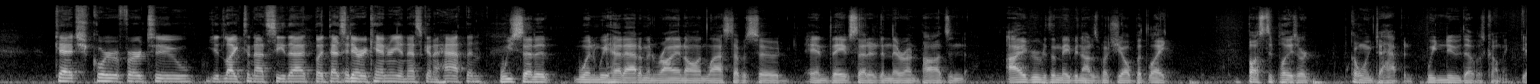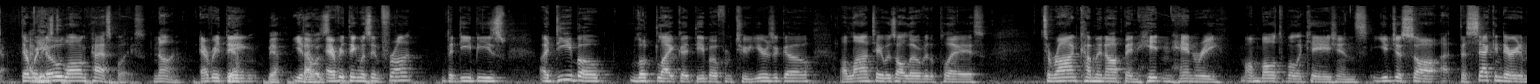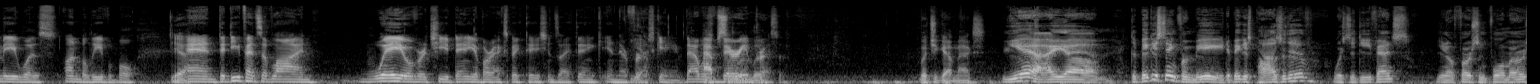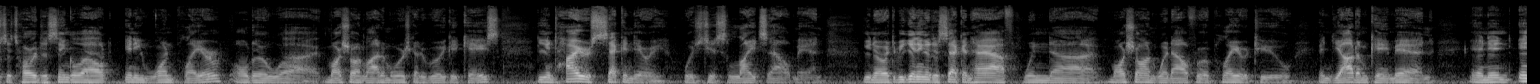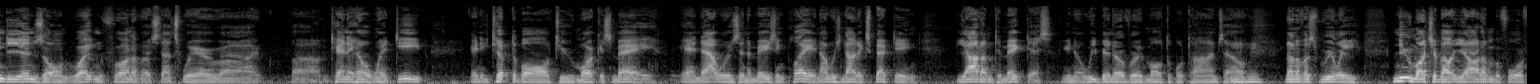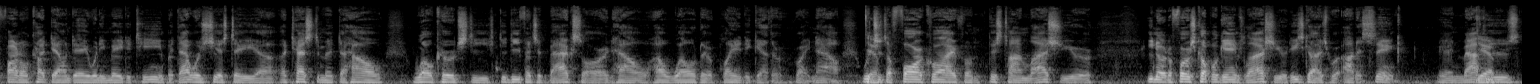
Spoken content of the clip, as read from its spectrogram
catch Corey referred to, you'd like to not see that, but that's Derrick Henry, and that's going to happen. We said it when we had Adam and Ryan on last episode, and they've said it in their own pods, and I agree with them. Maybe not as much as y'all, but like busted plays are going to happen. We knew that was coming. Yeah, there At were no long pass plays, none. Everything, Yeah, yeah, you that know, was- everything was in front. The DBs, a Debo looked like a Debo from two years ago. Alontae was all over the place. Tyrann coming up and hitting Henry on multiple occasions. You just saw uh, the secondary to me was unbelievable. Yeah. and the defensive line way overachieved any of our expectations. I think in their first game, that was very impressive. What you got, Max? Yeah, I um, the biggest thing for me, the biggest positive was the defense. You know, first and foremost, it's hard to single out any one player. Although uh, Marshon Lattimore's got a really good case, the entire secondary was just lights out, man. You know, at the beginning of the second half, when uh, Marshon went out for a play or two, and Yiadom came in, and in, in the end zone right in front of us, that's where uh, um, Tannehill went deep, and he tipped the ball to Marcus Maye, and that was an amazing play. And I was not expecting Yiadom to make this. You know, we've been over it multiple times how none of us really knew much about Yiadom before final cutdown day when he made the team, but that was just a, uh, a testament to how well coached the, the defensive backs are and how, how well they're playing together right now, which is a far cry from this time last year. You know, the first couple games last year, these guys were out of sync, and Mathieu's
